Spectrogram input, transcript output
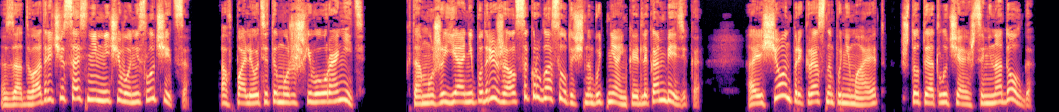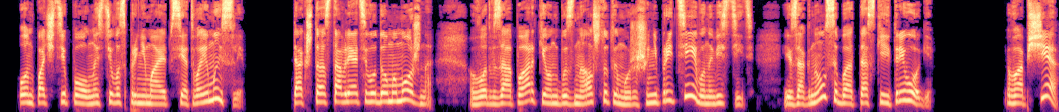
«За два-три часа с ним ничего не случится, а в полете ты можешь его уронить. К тому же я не подряжался круглосуточно быть нянькой для комбезика. А еще он прекрасно понимает, что ты отлучаешься ненадолго. Он почти полностью воспринимает все твои мысли. Так что оставлять его дома можно. Вот в зоопарке он бы знал, что ты можешь и не прийти его навестить, и загнулся бы от тоски и тревоги. Вообще,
